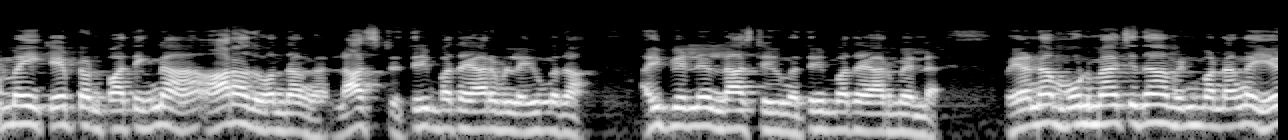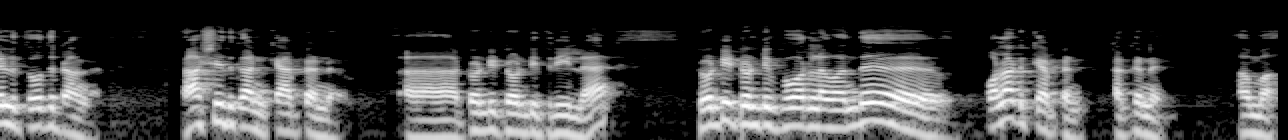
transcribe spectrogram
எம்ஐ கேப்டவுன் பார்த்தீங்கன்னா ஆறாவது வந்தாங்க. லாஸ்ட்டு திரும்பி பார்த்தா யாரும் இல்லை இவங்க தான். ஐபிஎல்லையும் லாஸ்ட் இவங்க திரும்பி பார்த்தா யாருமே இல்லை. ஏன்னா மூணு மேட்ச் தான் வின் பண்ணாங்க ஏழு தோத்துட்டாங்க. Rashid Khan captain twenty twenty த்ரீல டுவெண்ட்டி டுவெண்ட்டி ஃபோரில் வந்து பொலாட் கேப்டன் டக்குன்னு. ஆமாம்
